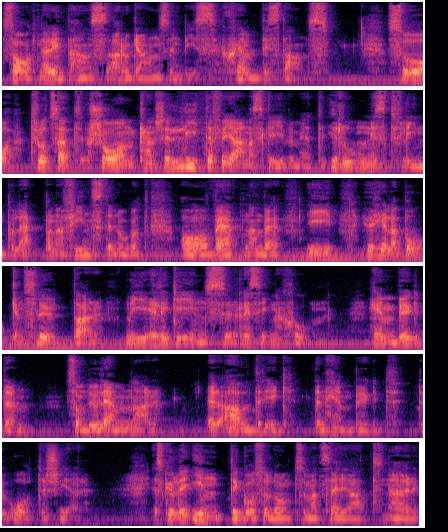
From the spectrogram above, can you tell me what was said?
saknar inte hans arrogans en viss självdistans. Så trots att Sean kanske lite för gärna skriver med ett ironiskt flin på läpparna finns det något avväpnande i hur hela boken slutar, i elegins resignation. Hembygden som du lämnar är aldrig den hembygd du återser. Jag skulle inte gå så långt som att säga att när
